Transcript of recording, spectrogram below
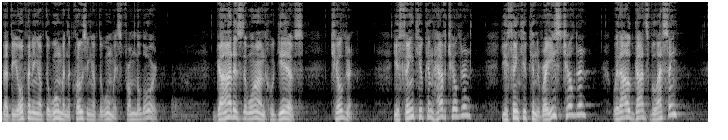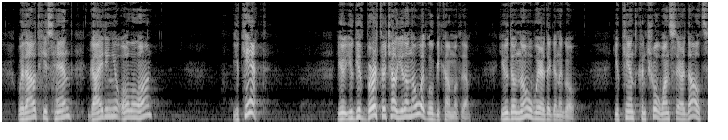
that the opening of the womb and the closing of the womb is from the Lord. God is the one who gives children. You think you can have children? You think you can raise children without God's blessing? Without His hand guiding you all along? You can't. You, you give birth to a child, you don't know what will become of them. You don't know where they're going to go. You can't control once they're adults,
